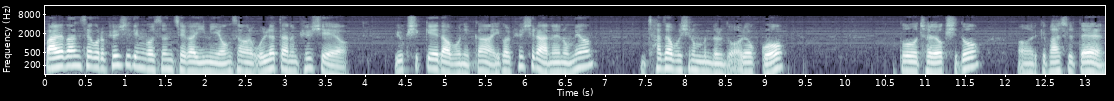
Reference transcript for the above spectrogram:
빨간색으로 표시된 것은 제가 이미 영상을 올렸다는 표시예요. 60개다 보니까 이걸 표시를 안 해놓으면 찾아보시는 분들도 어렵고 또 저 역시도 어 이렇게 봤을 때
